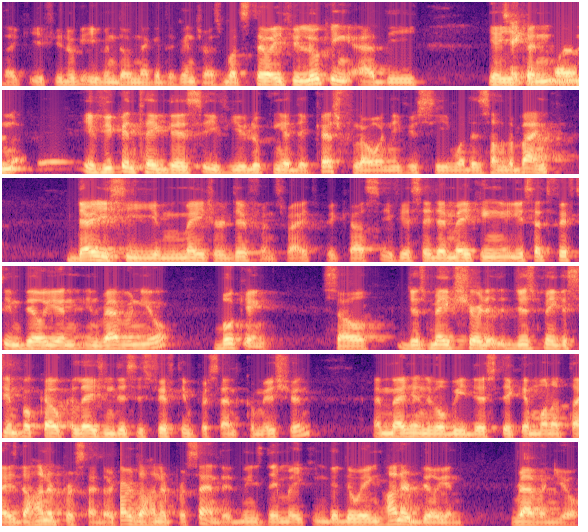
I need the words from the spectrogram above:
Like if you look, even though negative interest, but still, if you're looking at the, yeah, you can, if you can take this, if you're looking at the cash flow and if you see what is on the bank, there you see a major difference, right? Because if you say they're making, you said 15 billion in revenue, booking. So just make sure that just make the simple calculation. This is 15% commission. Imagine it will be this, they can monetize the 100% or charge 100%. It means they're making, they're doing 100 billion revenue.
